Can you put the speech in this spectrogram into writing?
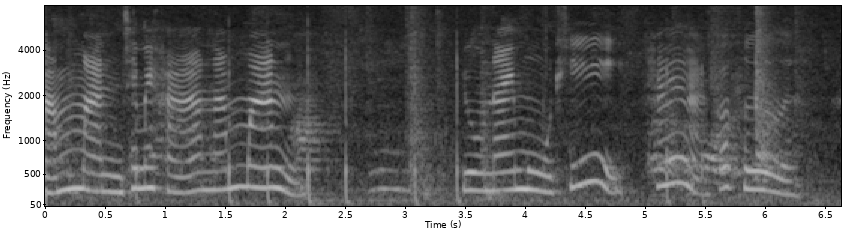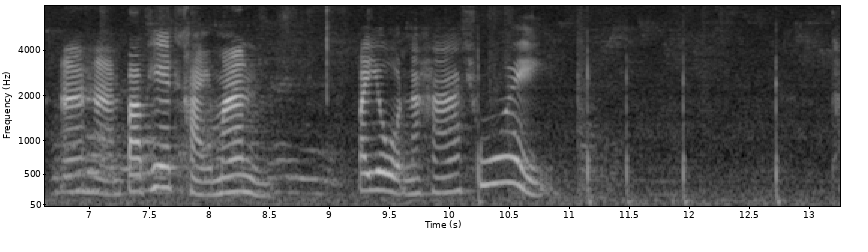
น้ำมันใช่ไหมคะ น้ำมัน อ อยู่ในหมู่ที่ 5 ก็คือ อาหารประเภทไขมัน ประโยชน์นะคะ ช่วยท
